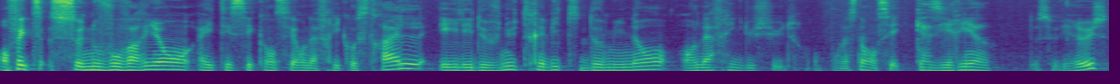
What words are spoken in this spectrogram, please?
En fait, ce nouveau variant a été séquencé en Afrique australe et il est devenu très vite dominant en Afrique du Sud. Pour l'instant, on sait quasi rien de ce virus.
